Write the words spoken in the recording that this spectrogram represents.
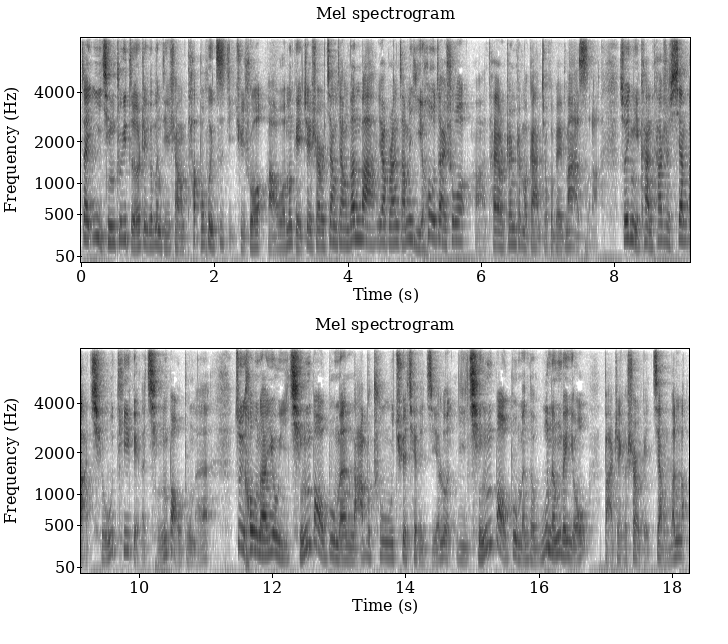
在疫情追责这个问题上，他不会自己去说啊，我们给这事儿降降温吧，要不然咱们以后再说啊。他要真这么干，就会被骂死了。所以你看，他是先把球踢给了情报部门，最后呢，又以情报部门拿不出确切的结论，以情报部门的无能为由，把这个事儿给降温了。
